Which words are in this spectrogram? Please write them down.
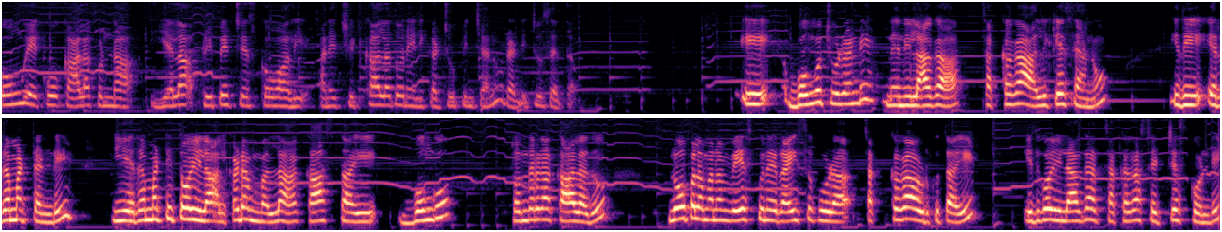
బొంగు ఎక్కువ కాలకుండా ఎలా ప్రిపేర్ చేసుకోవాలి అనే చిట్కాలతో నేను ఇక్కడ చూపించాను. రండి చూసేద్దాం. ఈ బొంగు చూడండి నేను ఇలాగా చక్కగా అలికేశాను. ఇది ఎర్రమట్టండి. అండి ఈ ఎర్రమట్టితో ఇలా అలకడం వల్ల కాస్త ఈ బొంగు తొందరగా కాలదు. లోపల మనం వేసుకునే రైస్ కూడా చక్కగా ఉడుకుతాయి. ఇదిగో ఇలాగా చక్కగా సెట్ చేసుకోండి.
